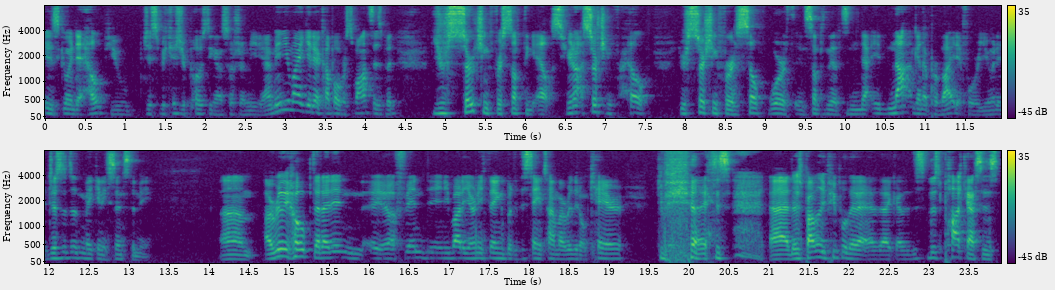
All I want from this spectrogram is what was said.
is going to help you just because you're posting on social media. I mean, you might get a couple of responses, but you're searching for something else. You're not searching for help. You're searching for a self worth in something that's not, not going to provide it for you, and it just doesn't make any sense to me. Um, I really hope that I didn't uh, offend anybody or anything, but at the same time, I really don't care because uh, there's probably people that uh, like uh, this. This podcast is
